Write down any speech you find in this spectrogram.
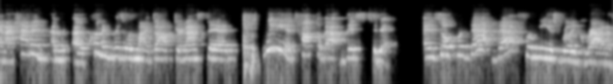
and I had a, a, a clinic visit with my doctor and I said, we need to talk about this today. And so for that, that for me is really gratifying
